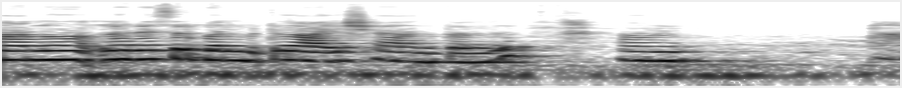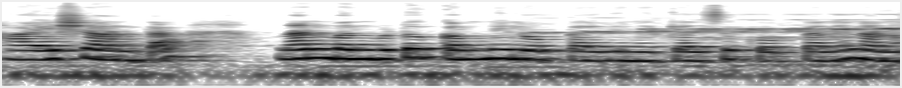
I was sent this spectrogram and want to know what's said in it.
ನಾನು ನನ್ನ ಹೆಸರು ಬಂದುಬಿಟ್ಟು ಆಯಿಷಾ ಅಂತಂದು. ಆಯಿಷಾ ಅಂತ. ನಾನು ಬಂದ್ಬಿಟ್ಟು ಕಂಪ್ನೀಲಿ ಹೋಗ್ತಾ ಇದ್ದೀನಿ, ಕೆಲ್ಸಕ್ಕೆ ಹೋಗ್ತಾನೆ. ನಾನು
